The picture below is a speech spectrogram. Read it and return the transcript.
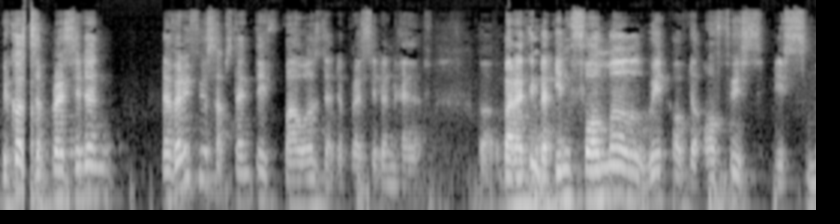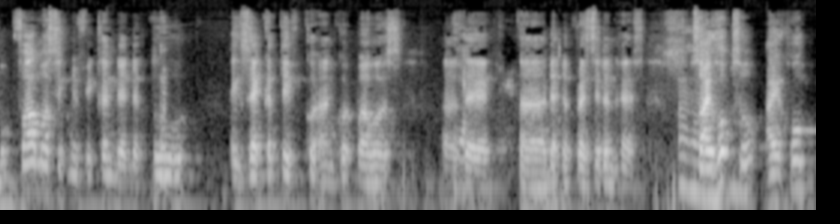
because the president, there are very few substantive powers that the president has. Uh, but I think the informal weight of the office is mo- far more significant than the two executive quote unquote powers uh, Yeah. that uh, that the president has. Mhm. So I hope so. I hope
